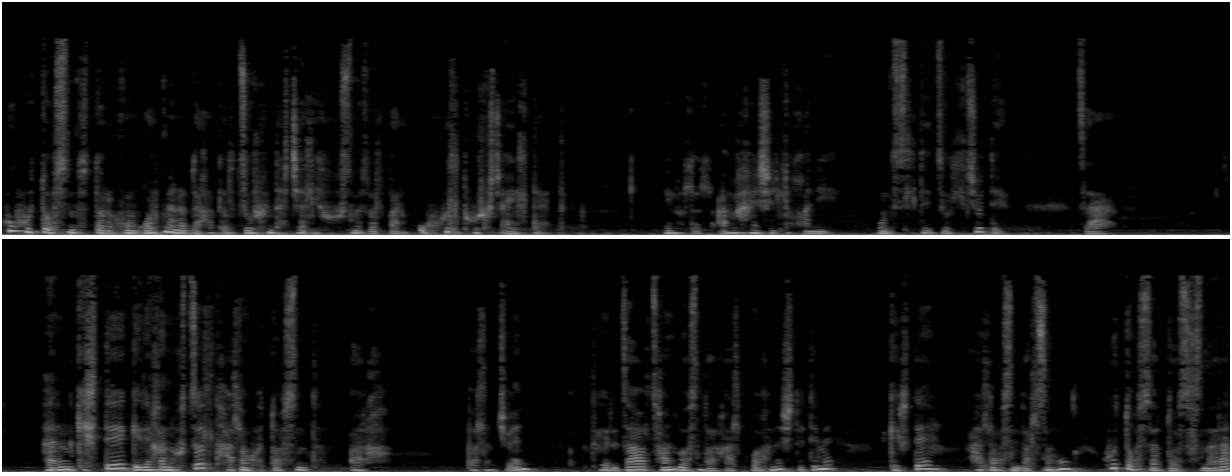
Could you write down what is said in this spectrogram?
хүү хүтэн усан дотор хүн 3 минут байхад бол зүрхэнд ачаал их өгснөөс бол баг өхөлт хүрэх аюултай байдаг. Энэ бол амгаахын шинжилгээ ухааны үндсэлтэй зүйл шүү дээ. За харин гэртээ гэрийнхаа нөхцөлд халуун хөт усанд орох боломж байна. Тэгэхээр заавал цоног усанд орох албагүй байх нь шүү дээ, тийм ээ. Гэртээ халуун усанд орсон хүн хөт усаар дуусгаснараа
